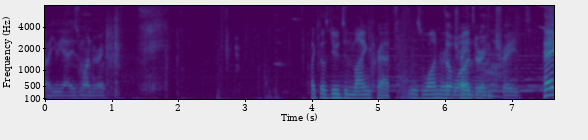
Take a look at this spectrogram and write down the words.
Oh, you, yeah, he's wandering. like those dudes in Minecraft. Those wandering The tradesmen. wandering trades. Hey,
